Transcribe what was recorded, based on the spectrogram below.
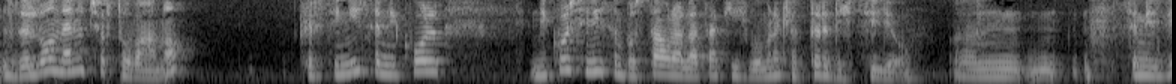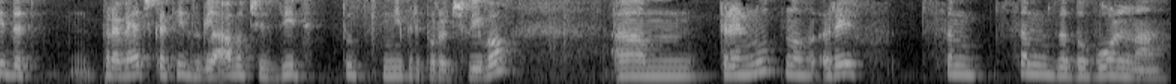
zelo nenačrtovano, ker si nisem nikoli. Nikoli si nisem postavljala takih, bom rekla, trdih ciljev. Se mi zdi, da prevečkrat iti z glavo čez zid tudi ni priporočljivo. Um, trenutno res sem, sem zadovoljna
